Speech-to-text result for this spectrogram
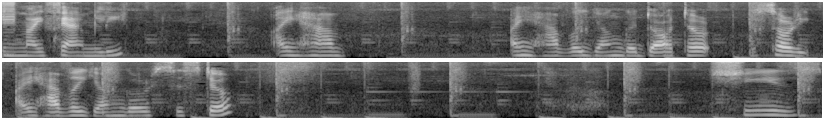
in my family. I have i have a younger daughter sorry i have a younger sister. She's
